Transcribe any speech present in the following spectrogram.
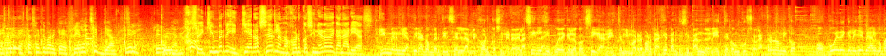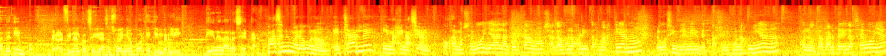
¿Este, ¿Este aceite para qué? ¿Fríe las chips ya? ¿Fríe ya? Soy Kimberly y quiero ser la mejor cocinera de Canarias. Kimberly aspira a convertirse en la mejor cocinera de las islas y puede que lo consiga en este mismo reportaje participando en este concurso gastronómico o puede que le lleve algo más de tiempo, pero al final conseguirá su sueño porque Kimberly tiene la receta. Paso número uno, echarle imaginación. Cogemos cebolla, la cortamos, sacamos los aritos más tiernos, luego simplemente hacemos una juliana con la otra parte de la cebolla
